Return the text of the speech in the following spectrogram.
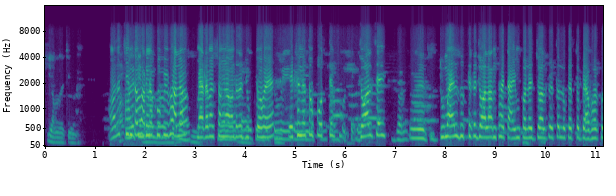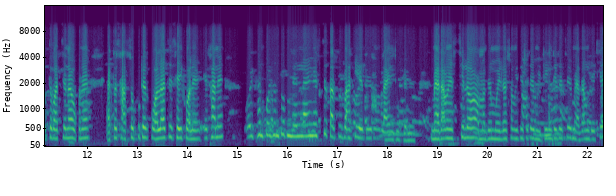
কি আমাদের চিন্তা আমাদের চিন্তা ভাবনা খুবই ভালো। ম্যাডামের সঙ্গে আমাদের যুক্ত হয়ে। এখানে তো প্রত্যেক জল সেই দু মাইল দূর থেকে জল আনতে হয়। টাইম কলের জল তো লোকের তো ব্যবহার করতে পারছে না। ওখানে একটা সাতশো ফুটের কল আছে সেই কলে। এখানে ওইখান পর্যন্ত মেন লাইন এসছে তারপর বাকি এদিকে লাইন ঢুকে নেই। ম্যাডাম এসছিল আমাদের মহিলা সমিতি থেকে মিটিং ডেকেছে ম্যাডাম ডেকে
